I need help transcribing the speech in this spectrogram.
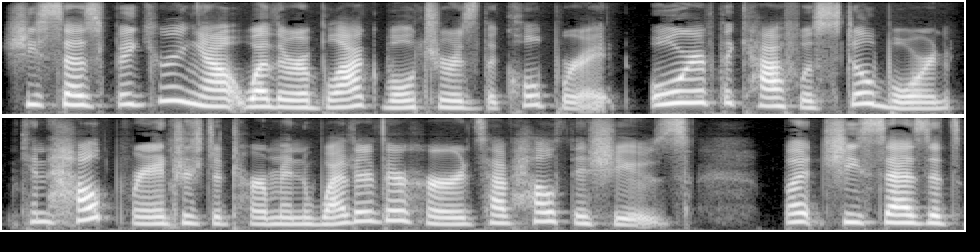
She says figuring out whether a black vulture is the culprit or if the calf was stillborn can help ranchers determine whether their herds have health issues. But she says it's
